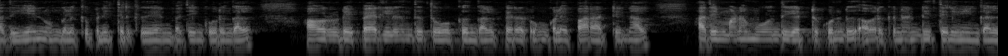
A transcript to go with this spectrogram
அது ஏன் உங்களுக்கு பிடித்திருக்கிறது என்பதையும் கூறுங்கள். அவருடைய பெயரிலிருந்து துவக்குங்கள். பிறர் உங்களை பாராட்டினால் அதை மனமுவந்து ஏற்றுக்கொண்டு அவருக்கு நன்றி தெரிவியுங்கள்.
